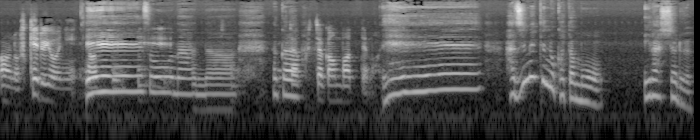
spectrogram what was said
あの吹けるようになっていて、えー、そうなんだ。だかめちゃらくちゃ頑張ってます。えー、初めての方もいらっしゃる？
